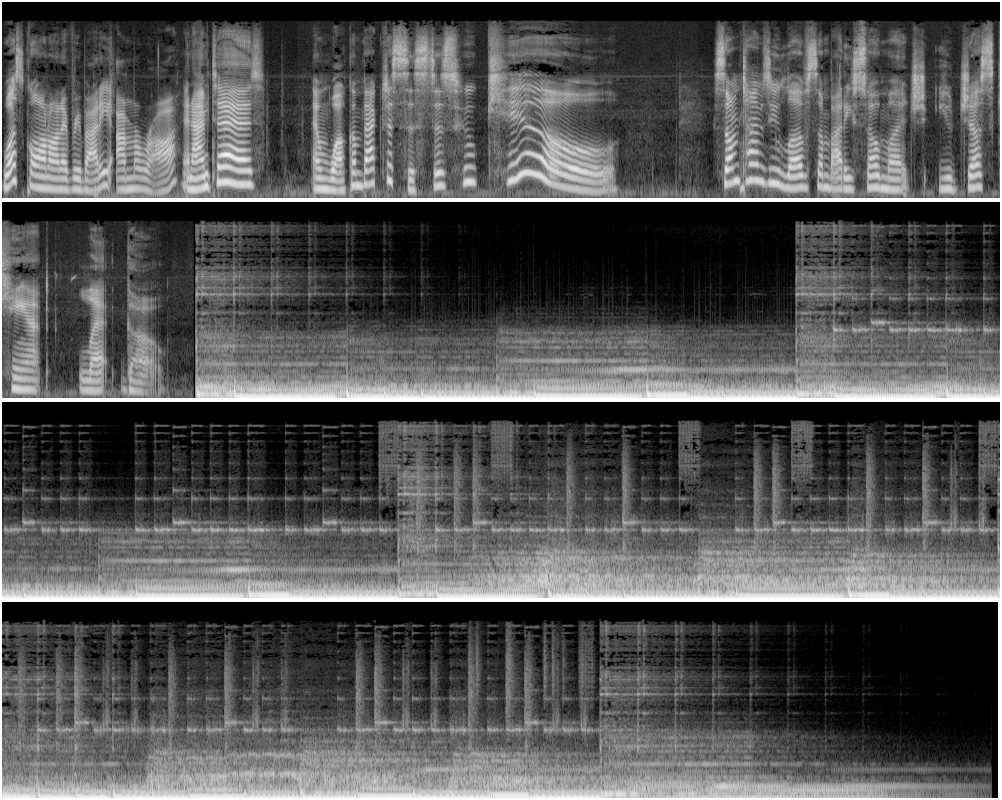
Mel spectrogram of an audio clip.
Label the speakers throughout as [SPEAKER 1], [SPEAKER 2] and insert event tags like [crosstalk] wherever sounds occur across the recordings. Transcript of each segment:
[SPEAKER 1] What's going on, everybody? I'm Mara.
[SPEAKER 2] And I'm Taz.
[SPEAKER 1] And welcome back to Sistas Who Kill. Sometimes you love somebody so much, you just can't let go.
